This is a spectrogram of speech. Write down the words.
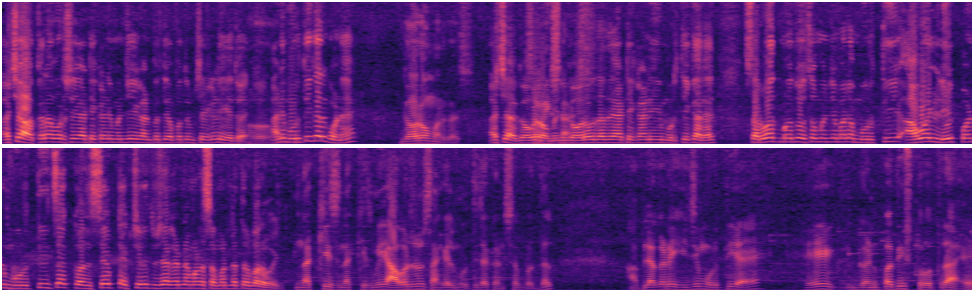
अच्छा अकरा वर्ष या ठिकाणी म्हणजे गणपती बाप्पा तुमच्या इकडे येतोय. हो. आणि मूर्तिकार कोण आहे? गौरव मर्गज. अच्छा गौरव. म्हणजे गौरवदादा या ठिकाणी मूर्तिकार आहेत. सर्वात महत्त्वाचं म्हणजे मला मूर्ती आवडली पण मूर्तीचा कन्सेप्ट ॲक्च्युली तुझ्याकडनं मला समजलं तर बरं होईल. नक्कीच नक्कीच. मी आवर्जून सांगेल मूर्तीच्या कन्सेप्टबद्दल आपल्याकडे ही जी मूर्ती आहे हे गणपती स्तोत्र आहे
